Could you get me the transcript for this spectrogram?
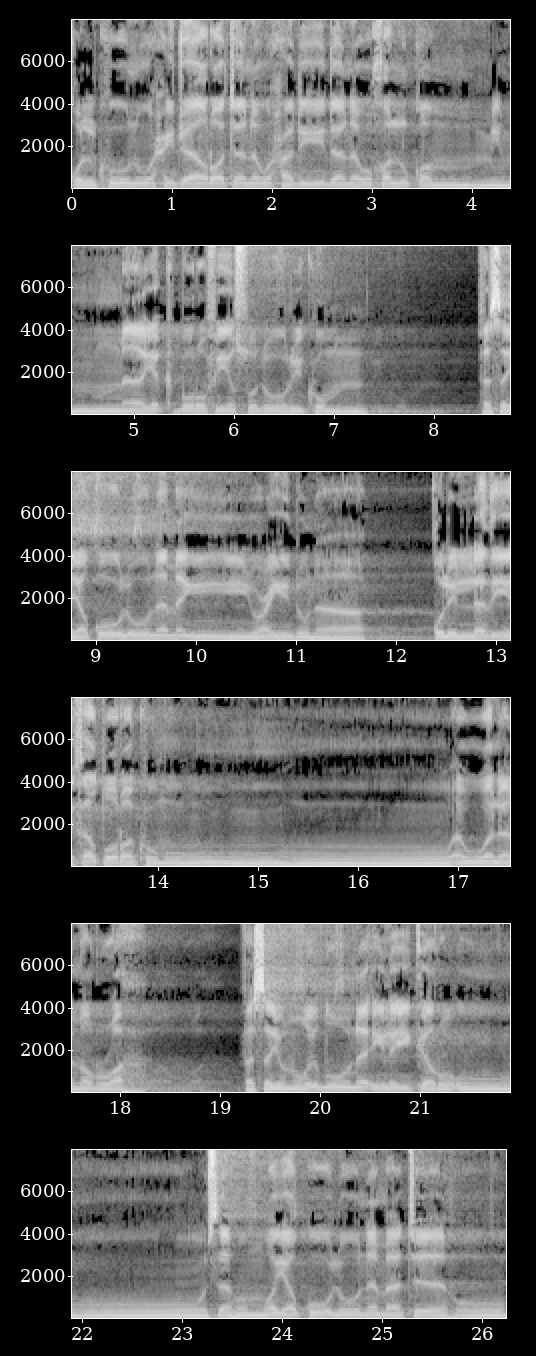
قل كونوا حجارة أو حديدا أو خلقا مما يكبر في صدوركم فسيقولون من يعيدنا قل الذي فطركم أول مرة فسينغضون إليك رؤوسهم ويقولون متاه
